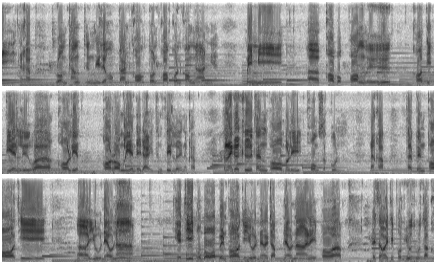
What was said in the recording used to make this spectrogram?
ดีนะครับ รวมทั้งถึงในเรื่องของการครองตนครองคนครองงานเนี่ยไม่มีข้อบกพร่องหรือข้อติดเตียนหรือว่าข้อเรียกข้อร้องเรียนใด ๆ ทั้งสิ้นเลยนะครับท่านนั้นก็คือท่านพอมริคงสกุลนะครับท่านเป็นพอที่เอ่ออยู่แนวหน้า เหตุที่ผมบอกว่าเป็นพอที่อยู่ในระดับแนวหน้านี่ เพราะว่าในสมัยที่ผมอยู่สมุทรสาค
